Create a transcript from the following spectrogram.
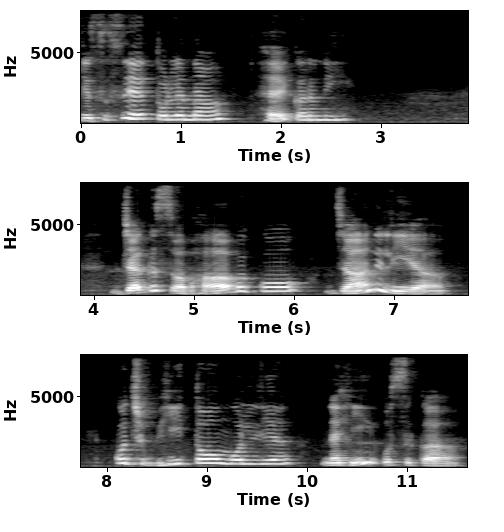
किससे तुलना है करनी? जग स्वभाव को जान लिया, कुछ भी तो मूल्य नहीं उसका।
